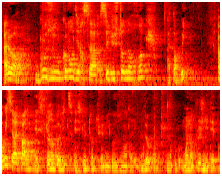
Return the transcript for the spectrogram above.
Alors, Gozu, comment dire ça? C'est du stoner rock? Attends, Oui. Ah oui, c'est vrai, pardon. Est-ce Je que, vais un peu vite. Est-ce que toi tu as mis Gozo dans ta découverte Non. Non. Moi non plus, je n'y étais pas.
